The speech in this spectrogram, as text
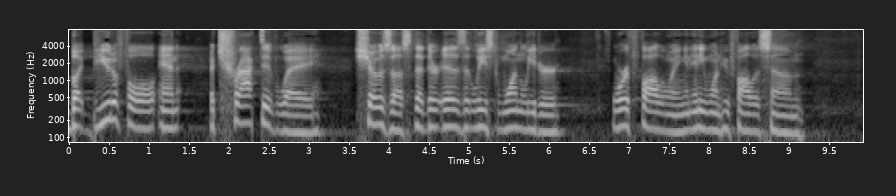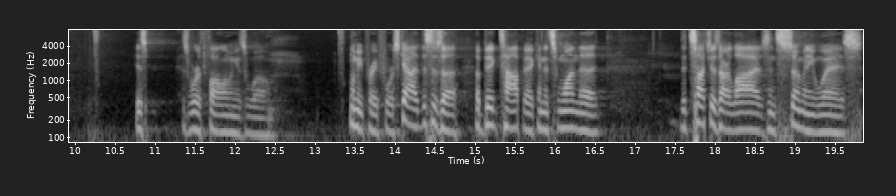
but beautiful and attractive way, shows us that there is at least one leader worth following, and anyone who follows him is, is worth following as well. Let me pray for us. God, this is a, a big topic, and it's one that that touches our lives in so many ways.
